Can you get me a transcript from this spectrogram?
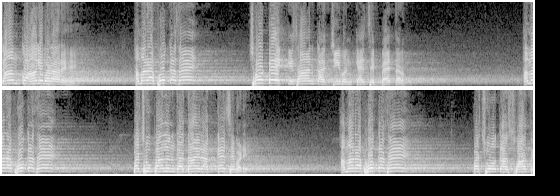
काम को आगे बढ़ा रहे हैं। हमारा फोकस है छोटे किसान का जीवन कैसे बेहतर हो। हमारा फोकस है पशुपालन का दायरा कैसे बढ़े। हमारा फोकस है पशुओं का स्वास्थ्य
